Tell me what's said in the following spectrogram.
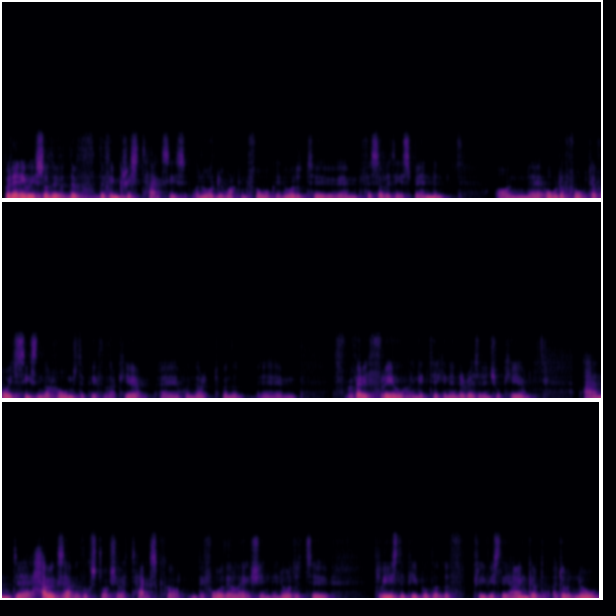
But anyway, so they've, they've, they've increased taxes on ordinary working folk in order to um, facilitate spending on uh, older folk to avoid seizing their homes to pay for their care uh, when they're when they're um, very frail and get taken into residential care. And uh, how exactly they'll structure a tax cut before the election in order to please the people that they've previously angered, I don't know.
